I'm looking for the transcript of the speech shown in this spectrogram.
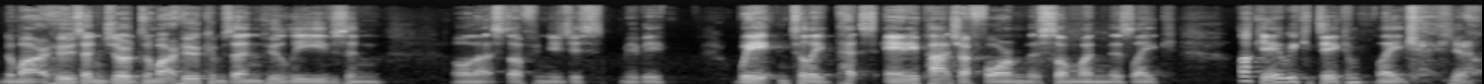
No matter who's injured, no matter who comes in, who leaves, and all that stuff, and you just maybe wait until he hits any patch of form that someone is like, okay, we can take him. Like you know,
